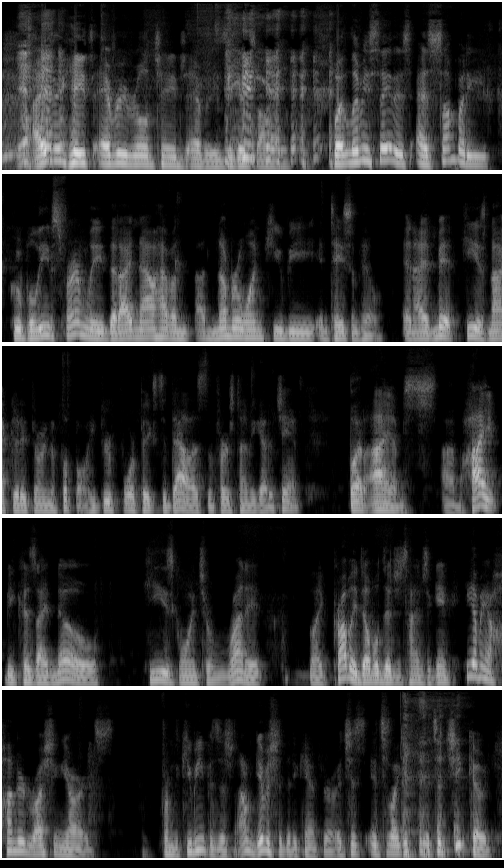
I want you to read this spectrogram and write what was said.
Yeah. Isaac hates every rule change ever. He's against all of it. But let me say this as somebody who believes firmly that I now have a, a number one QB in Taysom Hill. And I admit he is not good at throwing the football. He threw four picks to Dallas the first time he got a chance. But I am I'm hyped because I know he is going to run it like probably double digit times a game. He got me 100 rushing yards from the QB position. I don't give a shit that he can't throw. It's just it's like it's a cheat code.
